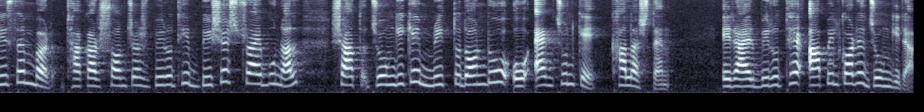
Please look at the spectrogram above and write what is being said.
ডিসেম্বর ঢাকার সন্ত্রাস বিরোধী বিশেষ ট্রাইব্যুনাল সাত জঙ্গিকে মৃত্যুদণ্ড ও একজনকে খালাস দেন। এ রায়ের বিরুদ্ধে আপিল করে জঙ্গিরা।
